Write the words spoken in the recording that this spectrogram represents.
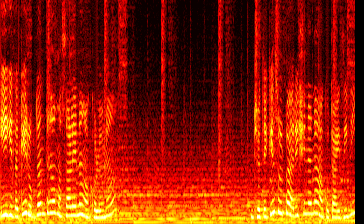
ಈಗ ಇದಕ್ಕೆ ರುಬ್ಬಿದಂತಹ ಮಸಾಲೆನ ಹಾಕೊಳ್ಳೋಣ. ಜೊತೆಗೆ ಸ್ವಲ್ಪ ಅರಿಶಿನ ಹಾಕೋತಾ ಇದ್ದೀವಿ.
